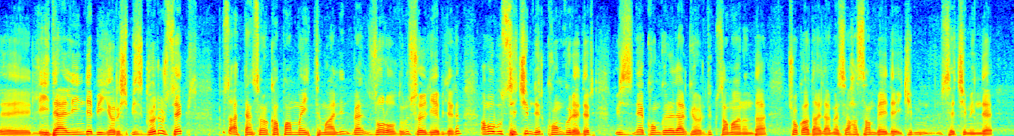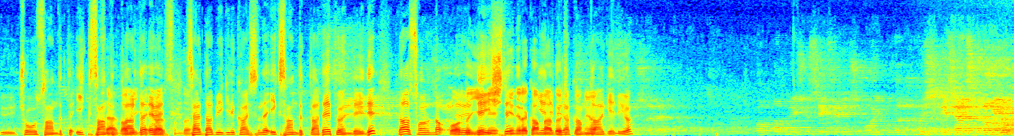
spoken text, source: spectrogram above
e, liderliğinde bir yarış biz görürsek bu saatten sonra kapanma ihtimalinin ben zor olduğunu söyleyebilirim. Ama bu seçimdir, kongredir. Biz ne kongreler gördük zamanında çok adaylar. Mesela Hasan Bey de 2000 seçiminde çoğu sandıkta ilk Serdar sandıklarda Bilgili evet karşısında. Serdar Bilgili karşısında ilk sandıklarda hep öndeydi. Daha sonra da Bu arada e, yeni- değişti. yeni rakamlar Yeni da bir rakam açıklanıyor. daha geliyor. Toplam 583 oy kullanılmış. Geçersiz oy yok.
